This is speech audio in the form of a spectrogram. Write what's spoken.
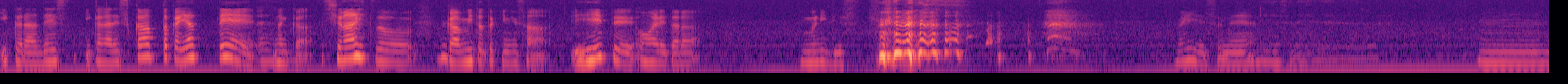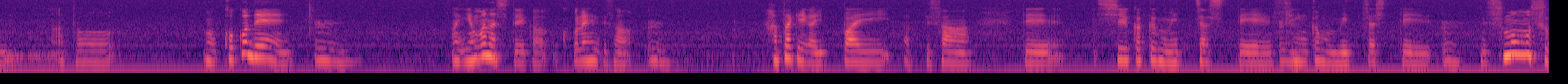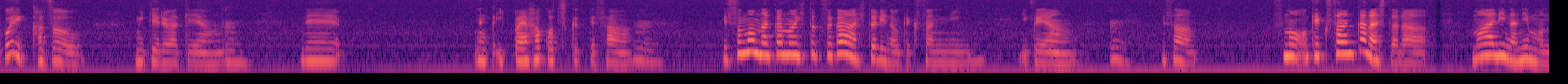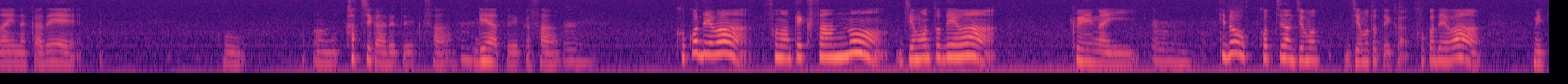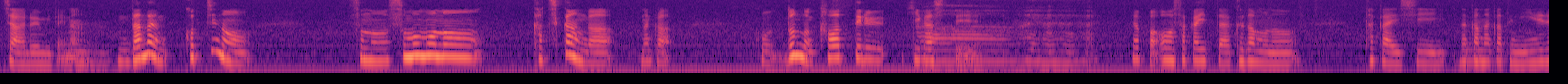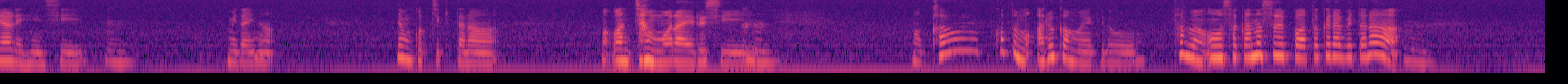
いくらです？いかがですか？とかやって、うん。なんか知らん人が見た時にさえーって思われたら無理です。無理です。ね。無理ですね。うーん。あともうここでうん。まあ山梨というかここら辺ってさうん。畑がいっぱいあってさで収穫めっちゃしてうん。選果もめっちゃして、うん。で相撲もすごい数を見てるわけやん、うん。でなんかいっぱい箱作ってさうん。でその中の一つが一人のお客さんに行くやん。うん。でさそのお客さんからしたら周り何もない中でこう、うん、価値があるというかさ、うん。レアというかさうん。ここではそのお客さんの地元では食えないうん。けどこっちの地元地元というかここではめっちゃあるみたいな、うだんだんこっちのそのすももの価値観がなんかこうどんどん変わってる気がして。やっぱ大阪行ったら果物高いしなかなか手に入れられへんし、みたいな。でもこっち来たら、まワンチャンもらえるし、まあ、買うこともあるかもやけど多分大阪のスーパーと比べたら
